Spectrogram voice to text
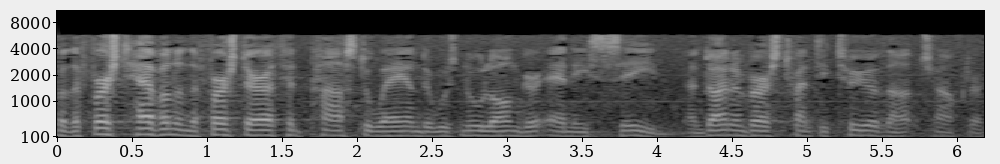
For the first heaven and the first earth had passed away, and there was no longer any sea. And down in verse 22 of that chapter,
